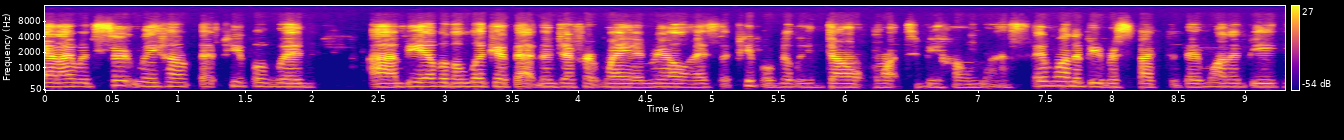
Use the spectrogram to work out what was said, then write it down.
And I would certainly hope that people would uh, be able to look at that in a different way and realize that people really don't want to be homeless. They want to be respected. They want to be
